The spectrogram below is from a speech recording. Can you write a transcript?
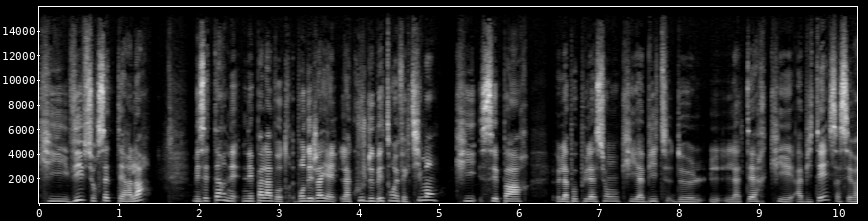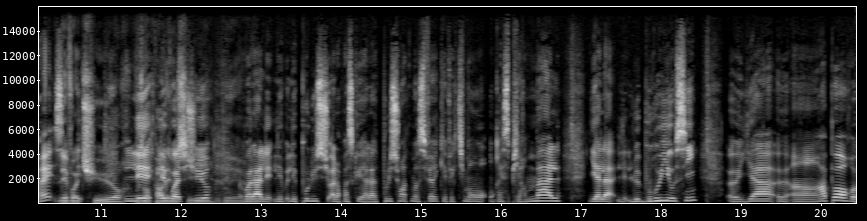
qui vivent sur cette terre-là, mais cette terre n'est pas la vôtre. Bon, déjà, il y a la couche de béton, effectivement, qui sépare la population qui habite de la terre qui est habitée, ça c'est vrai. Les voitures, les, les voitures, les, euh, voilà, les, les, pollutions. Alors parce qu'il y a la pollution atmosphérique, effectivement, on respire mal. Il y a la, le bruit aussi. Euh, il y a euh, un rapport,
